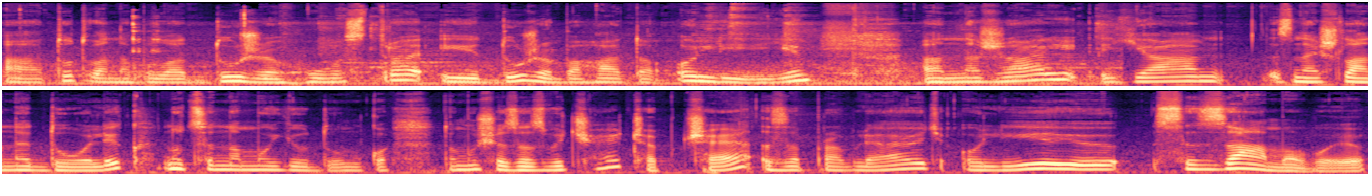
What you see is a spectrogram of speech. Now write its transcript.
А, тут вона була дуже гостра і дуже багато олії. А, на жаль, я знайшла недолік, ну це на мою думку, тому що зазвичай чапче заправляють олією сезамовою,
